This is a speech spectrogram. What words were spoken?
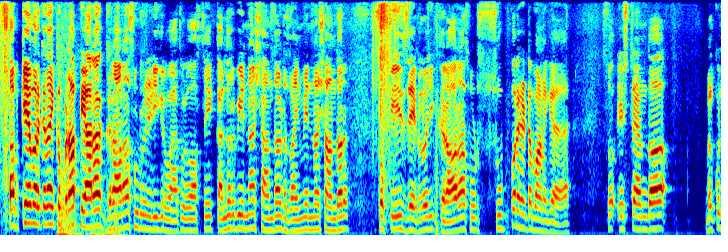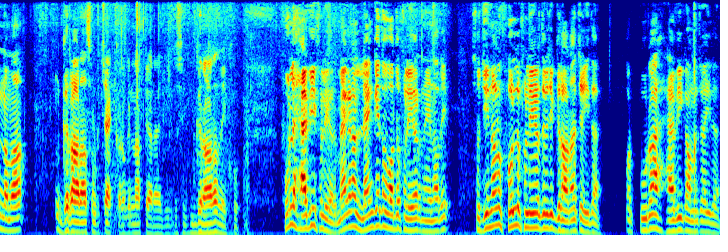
ਸਬਕੇ ਵਰਕ ਦਾ ਇੱਕ ਬੜਾ ਪਿਆਰਾ ਗਰਾਰਾ ਸੂਟ ਰੈਡੀ ਕਰਵਾਇਆ ਤੁਹਾਡੇ ਵਾਸਤੇ। ਕਲਰ ਵੀ ਇੰਨਾ ਸ਼ਾਨਦਾਰ ਡਿਜ਼ਾਈਨ ਵੀ ਇੰਨਾ ਸ਼ਾਨਦਾਰ। ਸੋ ਪੀਸ ਦੇਖ ਲਓ ਜੀ, ਗਰਾਰਾ ਸੂਟ ਸੁਪਰ ਹਿੱਟ ਬਣ ਗਿਆ ਹੈ। ਸੋ ਇਸ ਟਾਈਮ ਦਾ ਬਿਲਕੁਲ ਨਵਾਂ ਗਰਾਰਾ ਸੂਟ ਚੈੱਕ ਕਰੋ, ਕਿੰਨਾ ਪਿਆਰਾ ਜੀ। ਤੁਸੀਂ ਗਰਾਰਾ ਦੇਖੋ। ਫੁੱਲ ਹੈਵੀ ਫਲੇਅਰ ਮੈਂ ਕਹਿੰਦਾ ਲਹਿੰਗੇ ਤੋਂ ਵੱਧ ਫਲੇਅਰ ਨੇ ਇਹਨਾਂ ਦੇ। ਸੋ ਜਿਨ੍ਹਾਂ ਨੂੰ ਫੁੱਲ ਫਲੇਅਰ ਦੇ ਵਿੱਚ ਗਰਾਰਾ ਚਾਹੀਦਾ ਔਰ ਪੂਰਾ ਹੈਵੀ ਕੰਮ ਚਾਹੀਦਾ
